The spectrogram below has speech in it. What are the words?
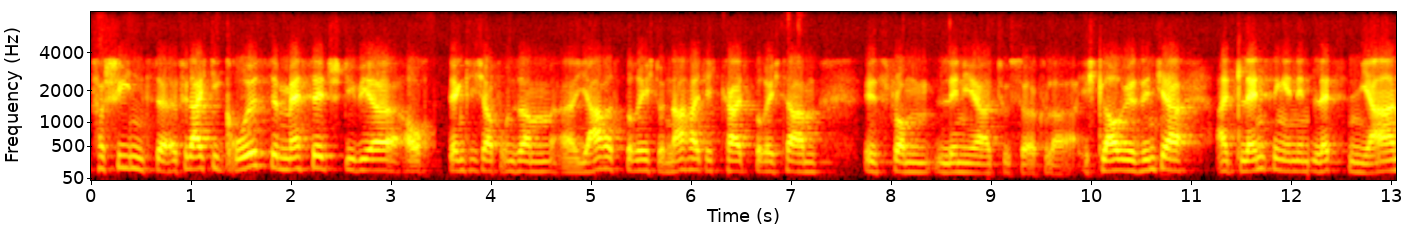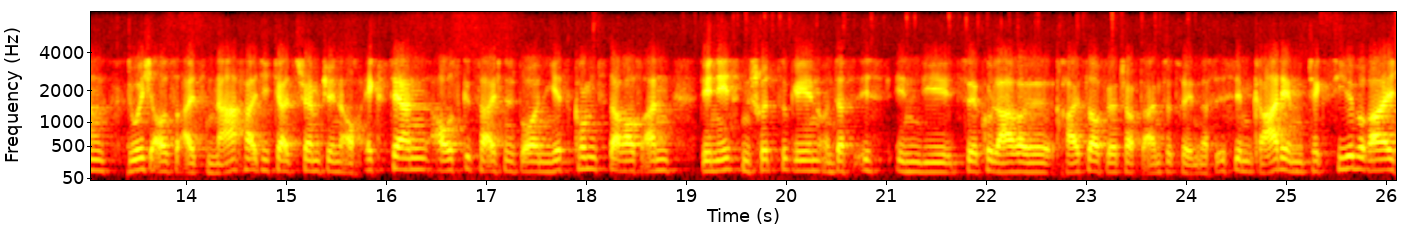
Verschiedenste. Vielleicht die größte Message, die wir auch, denke ich, auf unserem äh, Jahresbericht und Nachhaltigkeitsbericht haben, ist from linear to circular. Ich glaube, wir sind ja als Lansing in den letzten Jahren durchaus als Nachhaltigkeitschampion auch extern ausgezeichnet worden. Jetzt kommt es darauf an, den nächsten Schritt zu gehen und das ist in die zirkulare Kreislaufwirtschaft einzutreten. Das ist im, gerade im Textilbereich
